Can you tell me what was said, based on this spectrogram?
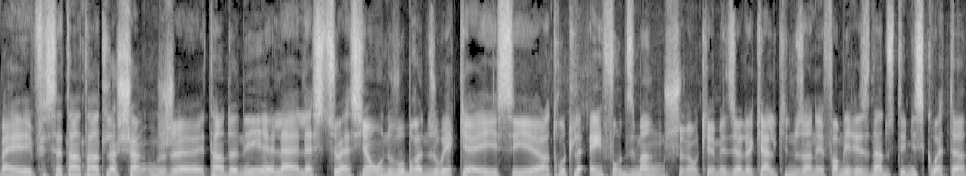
ben, cette entente-là change étant donné la, situation au Nouveau-Brunswick. Et c'est entre autres le Info Dimanche, donc média local qui nous en informe. Les résidents du Témiscouata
